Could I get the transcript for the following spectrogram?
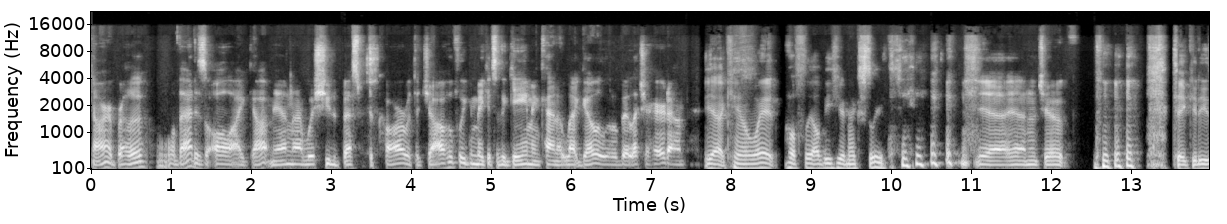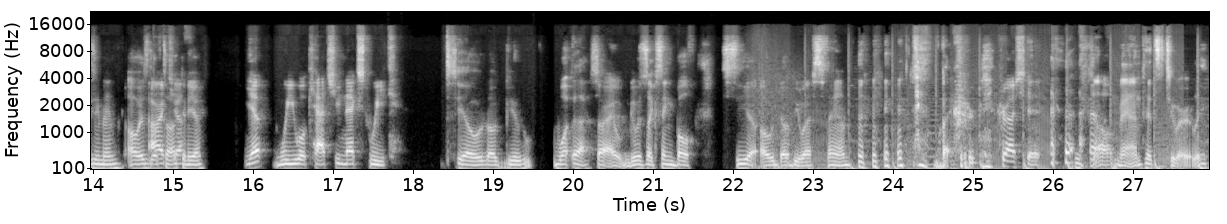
All right, brother. Well, that is all I got, man. I wish you the best with the car, with the job. Hopefully, you can make it to the game and kind of let go a little bit, let your hair down. Yeah, I can't wait. Hopefully, I'll be here next week. Yeah, yeah, no joke. Take it easy, man. Always love right, talking Joe. to you. Yep. We will catch you next week. C O W. What? Uh, sorry, it was like saying both. C O W S fam. but Crushed it. oh man, it's too early.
